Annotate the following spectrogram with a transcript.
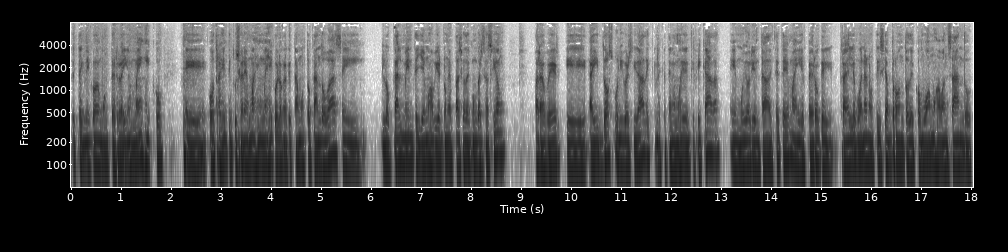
de Técnico de Monterrey en México, eh, otras instituciones más en México lo que estamos tocando base y localmente ya hemos abierto un espacio de conversación para ver, eh, hay dos universidades que, que tenemos identificadas, eh, muy orientadas a este tema y espero que traerle buena noticia pronto de cómo vamos avanzando,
